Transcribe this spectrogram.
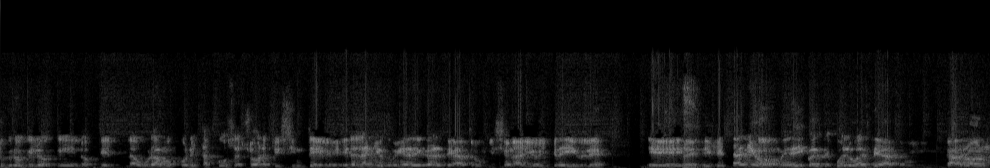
yo creo que, lo, que los que laburamos con estas cosas, yo ahora estoy sin tele, era el año que me iba a dedicar al teatro, un visionario increíble. Eh. Dije, este año me dedico al te- vuelvo al teatro, un carrón.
